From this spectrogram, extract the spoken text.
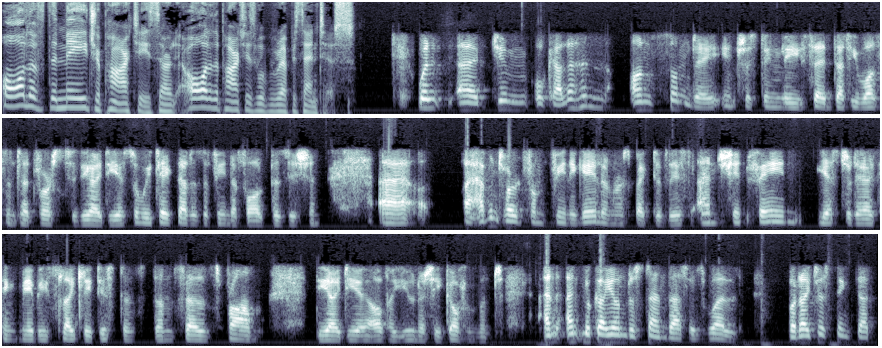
all of the major parties, or all of the parties would be represented? Well, uh, Jim O'Callaghan on Sunday, interestingly, said that he wasn't adverse to the idea, so we take that as a Fianna Fáil position. Uh, I haven't heard from Fine Gael in respect of this, and Sinn Féin yesterday, I think, maybe slightly distanced themselves from the idea of a unity government. And, and look, I understand that as well, but I just think that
